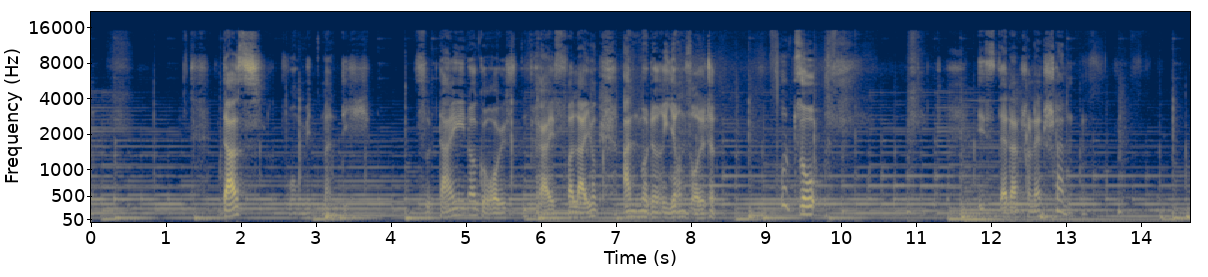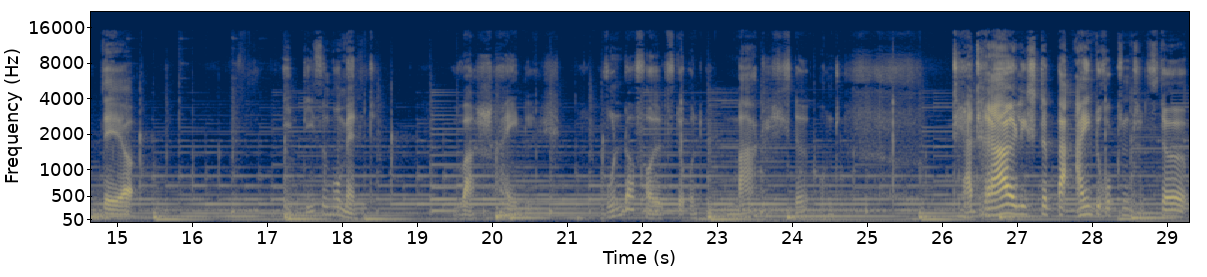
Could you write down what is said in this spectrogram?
das, womit man dich zu deiner größten Preisverleihung anmoderieren sollte. Und so ist er dann schon entstanden. Der diesem Moment wahrscheinlich wundervollste und magischste und theatralischste, beeindruckendste,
